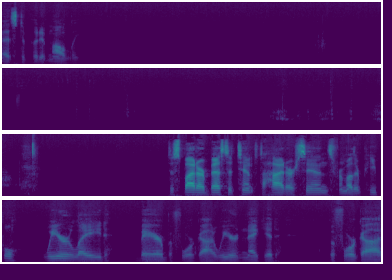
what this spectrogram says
That's to put it mildly. Despite our best attempts to hide our sins from other people, we are laid bare before God. We are naked before God.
